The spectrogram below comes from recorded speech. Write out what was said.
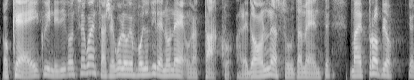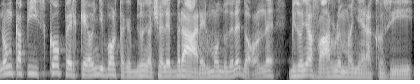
Ok? Quindi di conseguenza, cioè quello che voglio dire non è un attacco alle donne, assolutamente, ma è proprio Cioè, non capisco perché ogni volta che bisogna celebrare il mondo delle donne, bisogna farlo in maniera così.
